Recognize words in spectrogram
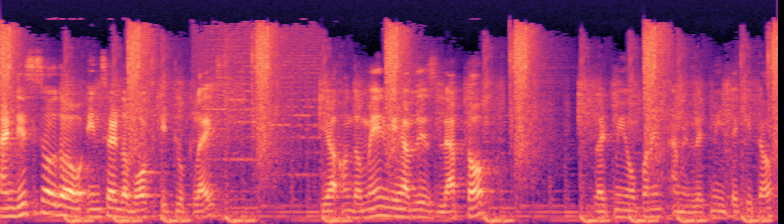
And this is how the inside the box it look like yeah on the main we have this laptop. Let me open it I mean let me take it off.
